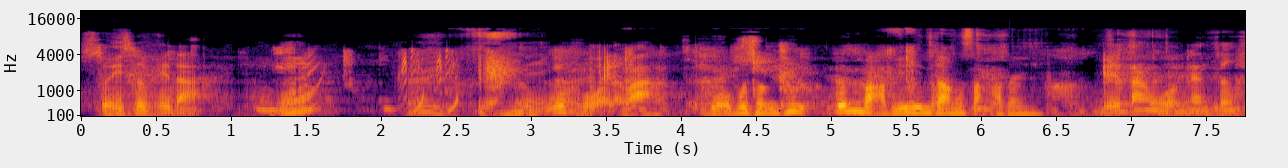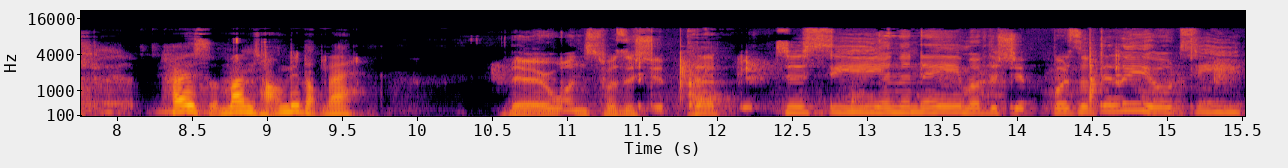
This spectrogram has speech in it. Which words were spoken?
谁是陪打？你火了吧？我不生气，真把别人当傻子。别耽误我干正事。开始漫长的等待。There once was a ship that put to sea, and the name of the ship was the Billy O.T.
